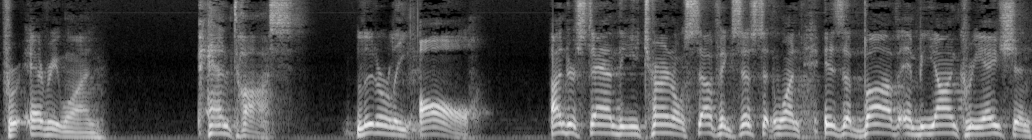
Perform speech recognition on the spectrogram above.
for everyone. Pantos, literally all understand the eternal, self existent one is above and beyond creation.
